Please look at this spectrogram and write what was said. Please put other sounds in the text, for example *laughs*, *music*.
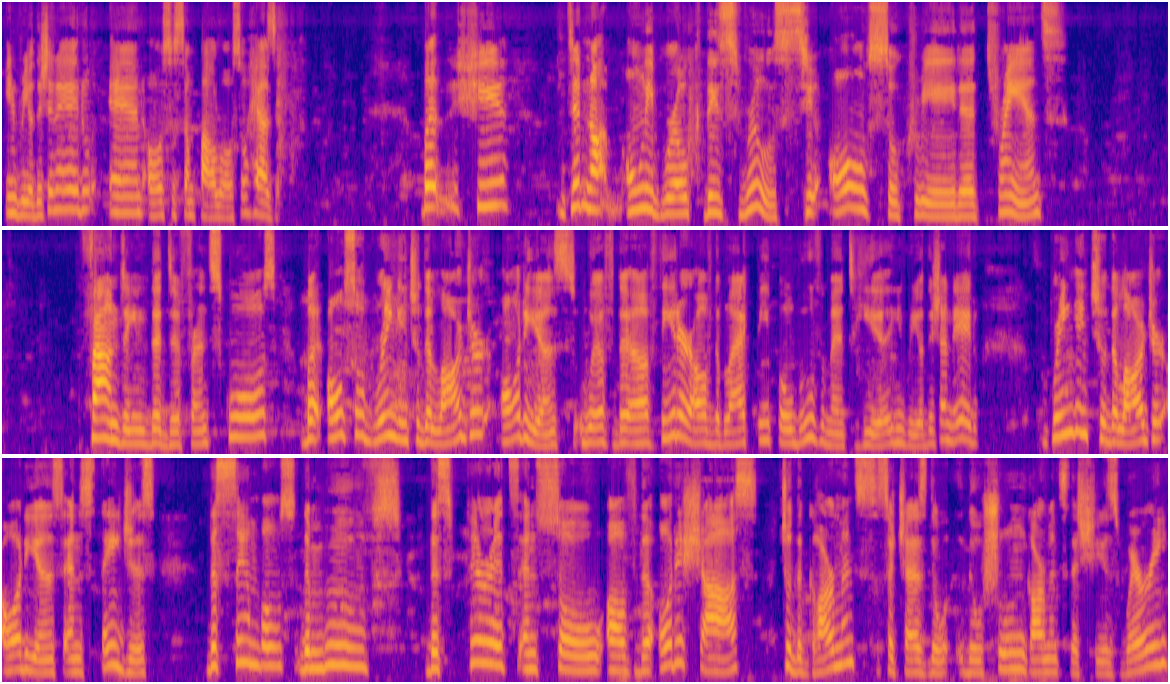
in Rio de Janeiro and also São Paulo also has it. But she did not only broke these rules, she also created trends founding the different schools, but also bringing to the larger audience with the theater of the Black people movement here in Rio de Janeiro, bringing to the larger audience and stages the symbols, the moves, the spirits and soul of the Orishas to the garments, such as the, the Oshun garments that she is wearing,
